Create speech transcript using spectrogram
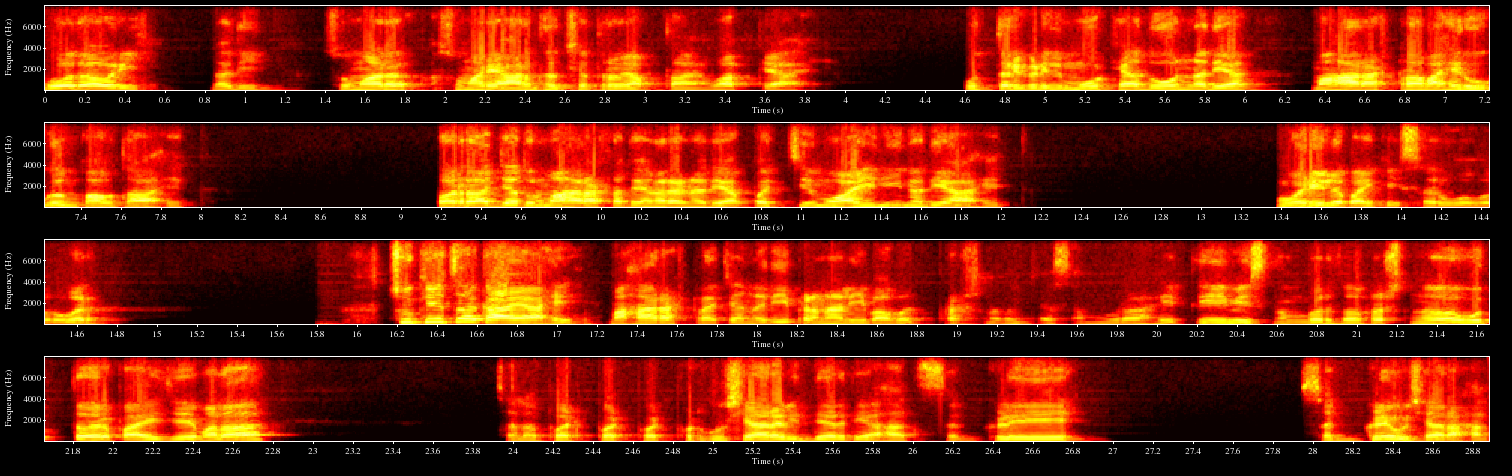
गोदावरी नदी सुमारे सुमारे अर्ध क्षेत्र व्याप्ता व्याप्ती आहे. उत्तरेकडील मोठ्या दोन नद्या महाराष्ट्राबाहेर उगम पावता आहेत. परराज्यातून महाराष्ट्रात येणाऱ्या नद्या पश्चिम वाहिनी नद्या आहेत. वरील पैकी सर्व बरोबर. चुकीचं काय आहे? महाराष्ट्राच्या नदी प्रणालीबाबत प्रश्न तुमच्यासमोर आहे. तेवीस नंबरचा प्रश्न उत्तर पाहिजे मला. चला पट पट पट पट. हुशार विद्यार्थी आहात सगळे. सगळे हुशार आहात.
